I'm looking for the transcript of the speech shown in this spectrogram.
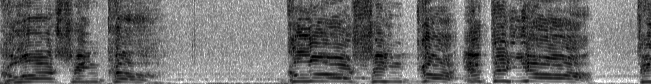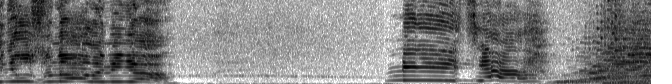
Глашенька! Глашенька! Это я! Ты не узнала меня? Митя!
